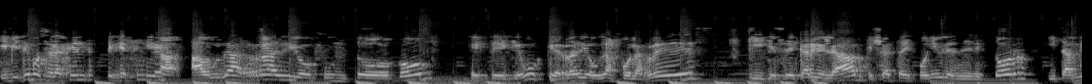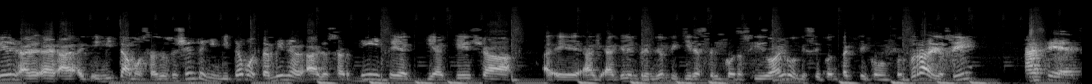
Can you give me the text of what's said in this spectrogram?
Invitemos a la gente que siga audazradio.com, este, que busque Radio Audaz por las redes y que se descarguen la app que ya está disponible desde el store y también invitamos a los oyentes, invitamos también a, los artistas y a, aquella eh, aquel emprendedor que quiera ser conocido algo que se contacte con, con tu radio, ¿sí? Así es,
